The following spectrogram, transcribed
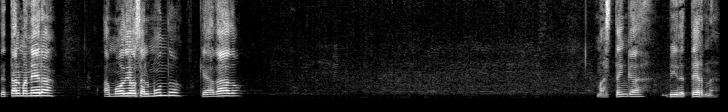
De tal manera amó Dios al mundo que ha dado mas tenga vida eterna.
